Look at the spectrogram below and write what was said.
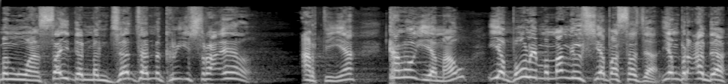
menguasai dan menjajah negeri Israel. Artinya, kalau ia mau, ia boleh memanggil siapa saja yang berada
